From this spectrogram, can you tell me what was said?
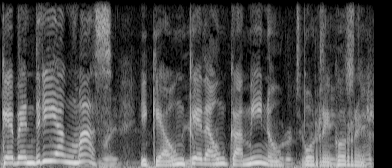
que vendrían más y que aún queda un camino por recorrer.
